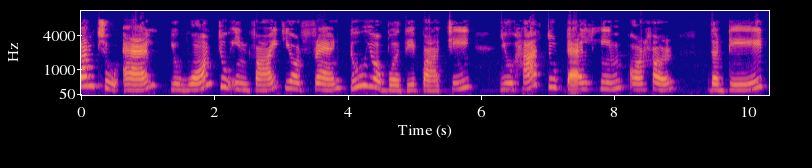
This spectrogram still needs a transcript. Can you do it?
Come to L. You want to invite your friend to your birthday party. You have to tell him or her the date,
